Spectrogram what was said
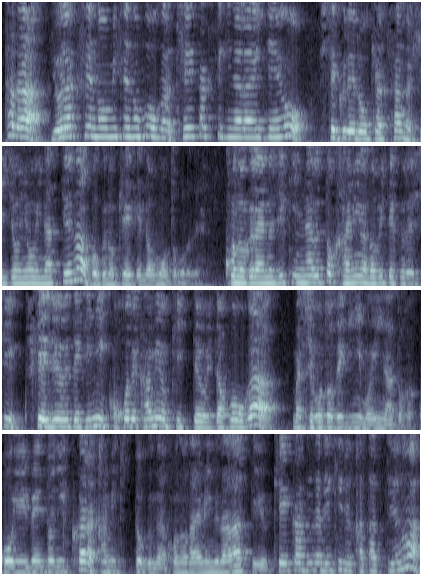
ただ、予約制のお店の方が計画的な来店をしてくれるお客さんが非常に多いなっていうのは僕の経験で思うところです。このぐらいの時期になると髪が伸びてくるし、スケジュール的にここで髪を切っておいた方が、まあ仕事的にもいいなとか、こういうイベントに行くから髪切っとくのはこのタイミングだなっていう計画ができる方っていうのは、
